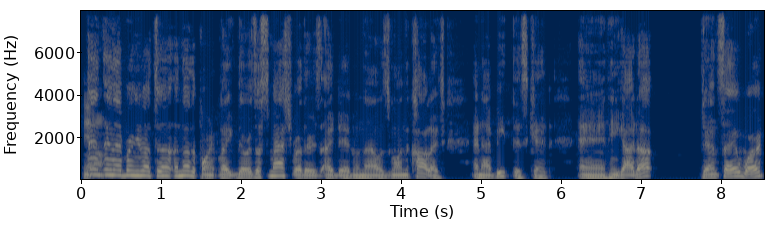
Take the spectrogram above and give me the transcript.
yeah. And, and that brings me up to another point. Like there was a Smash Brothers I did when I was going to college, and I beat this kid, and he got up, didn't say a word,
